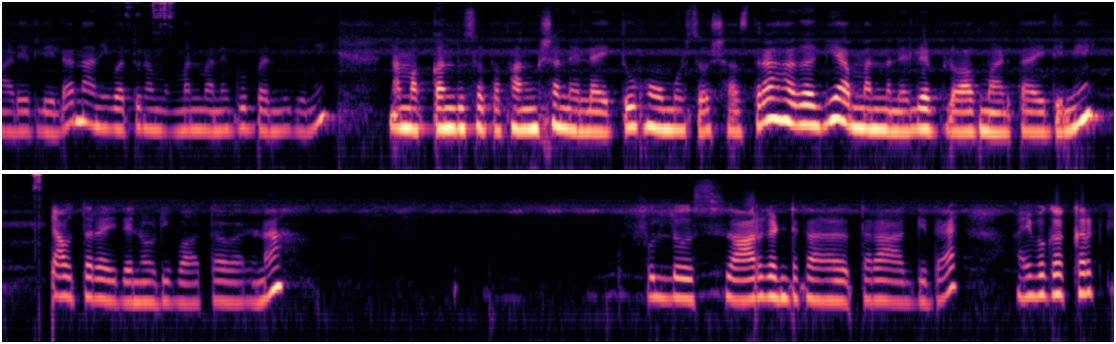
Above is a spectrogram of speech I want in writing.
ಮಾಡಿರಲಿಲ್ಲ. ನಾನು ಇವತ್ತು ನಮ್ಮ ಅಮ್ಮನ ಮನೆಗೂ ಬಂದಿದ್ದೀನಿ. ನಮ್ಮ ಅಕ್ಕಂದು ಸ್ವಲ್ಪ ಫಂಕ್ಷನ್ ಎಲ್ಲ ಇತ್ತು ಹೋಮ್ ಉಡ್ಸೋ ಶಾಸ್ತ್ರ ಹಾಗಾಗಿ ಅಮ್ಮನ ಮನೆಯಲ್ಲೇ ಬ್ಲಾಗ್ ಮಾಡ್ತಾ ಇದ್ದೀನಿ. ಯಾವ ಥರ ಇದೆ ನೋಡಿ ವಾತಾವರಣ? ಫುಲ್ಲು ಆರು ಗಂಟೆ ಥರ ಆಗಿದೆ. ಇವಾಗ ಕರೆಕ್ಟ್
